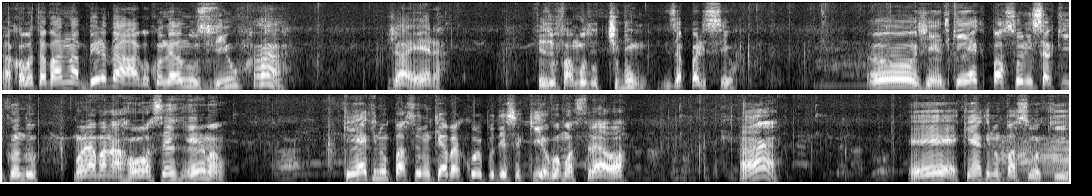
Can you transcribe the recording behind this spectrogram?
A cobra estava na beira da água, quando ela nos viu, ah, já era. Fez o famoso tibum, desapareceu. Ô, gente, quem é que passou nisso aqui quando morava na roça, hein? Hein, irmão? Quem é que não passou num quebra-corpo desse aqui, ó? Vou mostrar, ó. Ah? É, quem é que não passou aqui?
